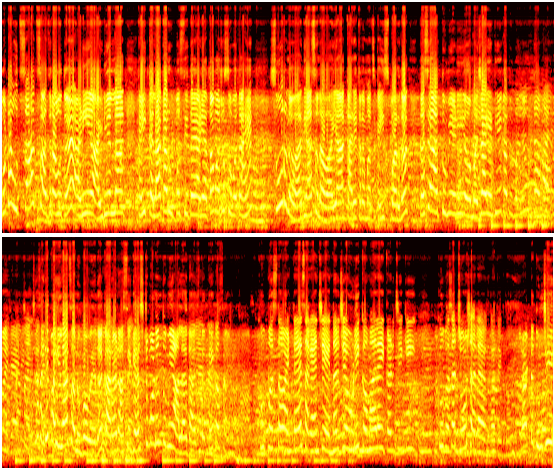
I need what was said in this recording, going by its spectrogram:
मोठ्या उत्साहात साजरा होतोय आणि आयडियलला काही कलाकार उपस्थित आहे. आणि आता माझ्यासोबत आहे सूर नवा ध्यास नवा या कार्यक्रमाचे काही स्पर्धक. कसे आहात तुम्ही आणि अ, मजा येते का तुम्हाला? तुमच्यासाठी पहिलाच अनुभव आहे ना? कारण असे गेस्ट म्हणून तुम्ही आलात आज तर ते कसं आहे? खूप मस्त वाटतंय. सगळ्यांची एनर्जी एवढी कमाल आहे इकडची की खूप असा जोश आलाय अंगात एकदम. मला वाटतं तुमची ही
